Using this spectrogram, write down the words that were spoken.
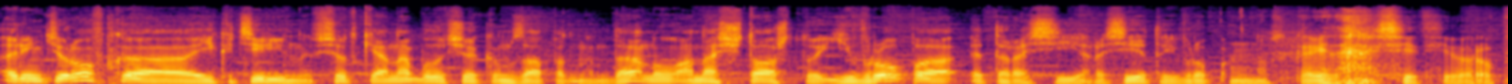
ориентировка Екатерины, все-таки она была человеком западным, да? Ну, она считала, что Европа — это Россия, Россия — это Европа. Ну, скорее, да, Россия это Европа.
